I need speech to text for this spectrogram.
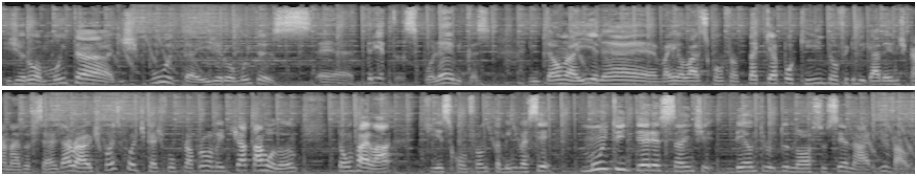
que gerou muita disputa e gerou muitas é, tretas, polêmicas. Então aí, né, vai rolar esse confronto daqui a pouquinho, então fique ligado aí nos canais oficiais da Riot. Quando esse podcast for provavelmente já tá rolando, então vai lá que esse confronto também vai ser muito interessante dentro do nosso cenário de Valorant.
